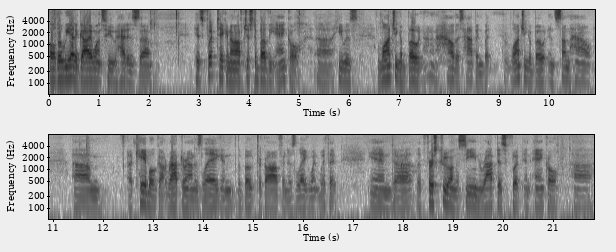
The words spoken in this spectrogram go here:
although we had a guy once who had his um, his foot taken off just above the ankle. Uh, he was launching a boat. I don't know how this happened, but launching a boat and somehow um, a cable got wrapped around his leg and the boat took off and his leg went with it. And uh, the first crew on the scene wrapped his foot and ankle uh,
